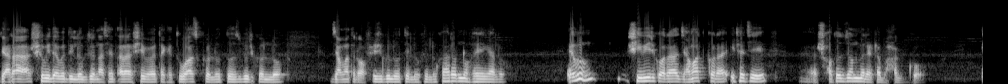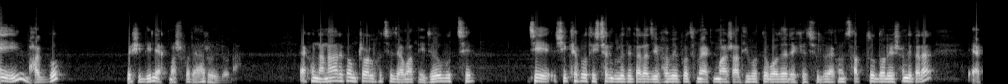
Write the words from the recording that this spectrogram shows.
যারা সুবিধাবাদী লোকজন আছে, তারা সেভাবে তাকে তোয়াজ করল, তসবির করল, জামাতের অফিসগুলোতে লোকে লোকারণ্য হয়ে গেল। এবং শিবির করা, জামাত করা, এটা যে শতজন্মের একটা ভাগ্য, এই ভাগ্য বেশি দিন এক মাস পরে আর রইল না। এখন নানা রকম ট্রল হচ্ছে, জামাত নিজেও বুঝছে। যে শিক্ষা প্রতিষ্ঠানগুলোতে তারা যেভাবে প্রথমে এক মাস আধিপত্য বজায় রেখেছিল, এখন ছাত্র দলের সঙ্গে তারা এক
